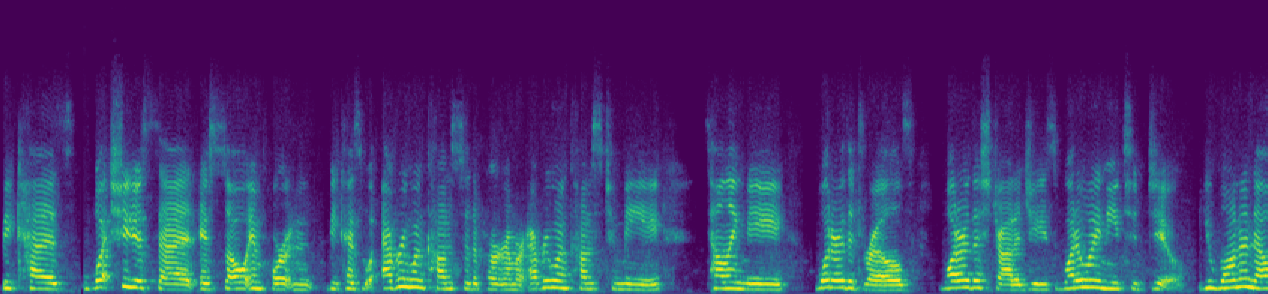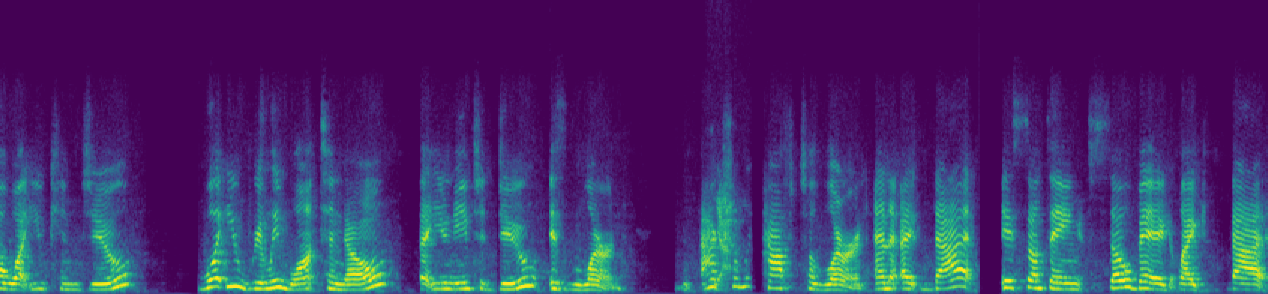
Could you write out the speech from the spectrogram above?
because what she just said is so important because everyone comes to the program or everyone comes to me telling me what are the drills? What are the strategies? What do i need to do? You want to know what you can do. What you really want to know that you need to do is learn. You actually yeah. have to learn. And I, that is something so big like that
